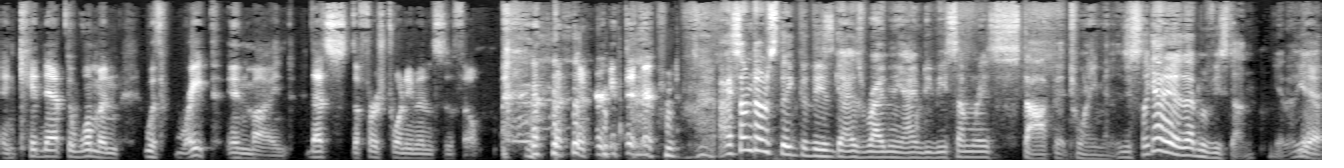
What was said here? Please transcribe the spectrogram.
and kidnapped a woman with rape in mind. That's the first 20 minutes of the film. right. I sometimes think that these guys writing the IMDb summaries stop at 20 minutes. Just like, oh, yeah, that movie's done. You know, yeah. Yeah.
